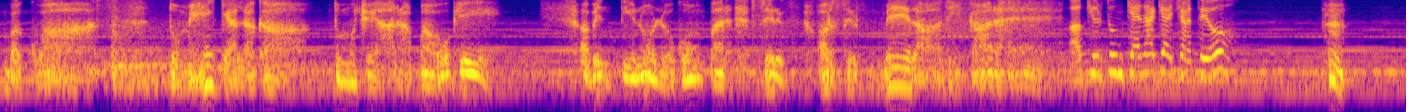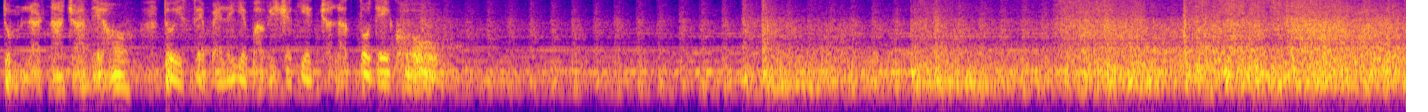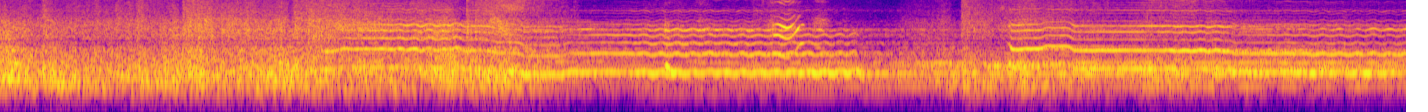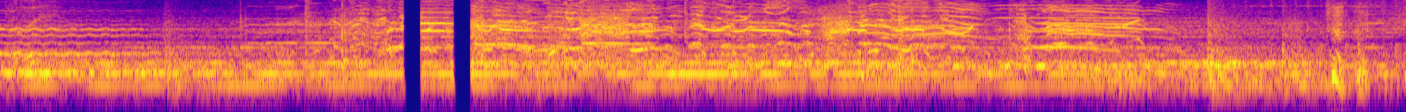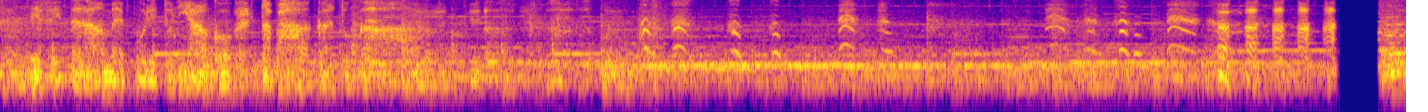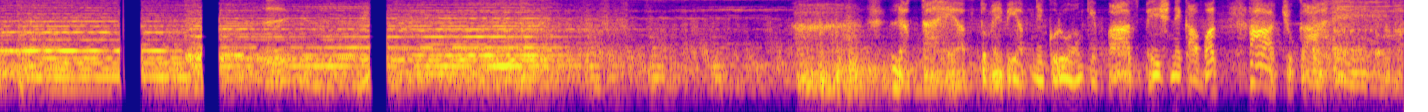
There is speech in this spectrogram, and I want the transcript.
बकवास तुम्हें क्या लगा? तुम मुझे हरा पाओगे? अब इन तीनों लोगों पर सिर्फ़ और सिर्फ़ मेरा अधिकार है। आखिर तुम कहना क्या चाहते हो? तुम लड़ना चाहते हो तो इससे पहले ये भविष्य की एक झलक तो देखो। पूरी दुनिया को तबाह कर दूँगा। लगता है अब तुम्हें भी अपने गुरुओं के पास भेजने का वक्त आ चुका है।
